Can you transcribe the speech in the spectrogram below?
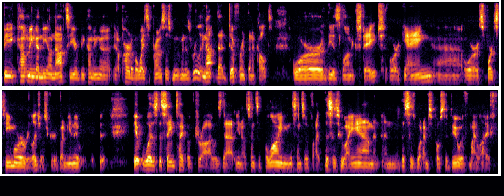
becoming a neo-Nazi or becoming a, a part of a white supremacist movement is really not that different than a cult, or the Islamic State, or a gang, uh, or a sports team, or a religious group. I mean, it, it, it was the same type of draw. It was that you know sense of belonging, the sense of this is who I am, and, and this is what I'm supposed to do with my life.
